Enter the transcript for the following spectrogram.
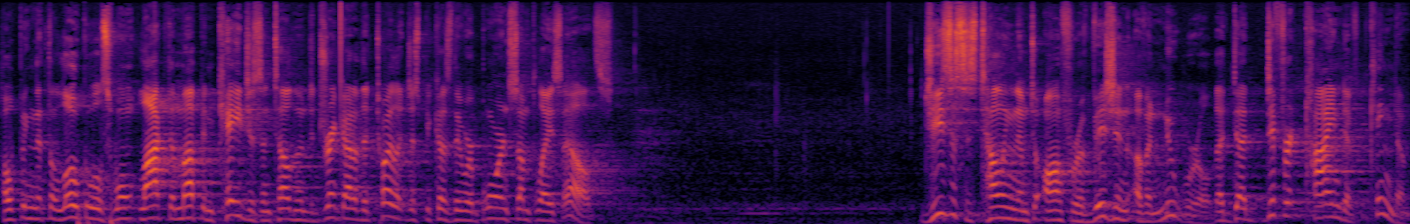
hoping that the locals won't lock them up in cages and tell them to drink out of the toilet just because they were born someplace else. Jesus is telling them to offer a vision of a new world, a, a different kind of kingdom.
